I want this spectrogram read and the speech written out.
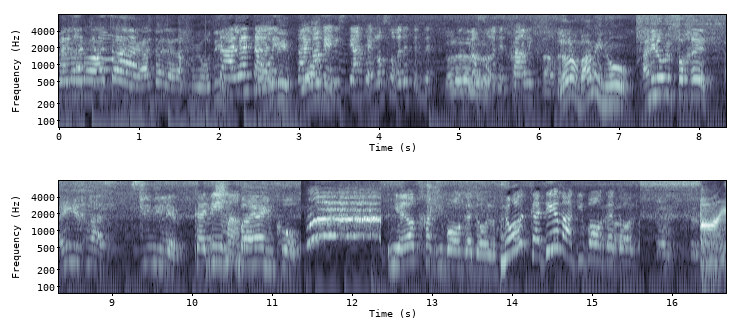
לא, לא, לא, לא, אל! תעלה, אל תעלה, אנחנו יורדים. תעלה, תעלה. די, ממי, יורדים. אני סיימתי, אני לא שורדת את זה. לא, לא, אני לא, לא לא. שורדת, קר לי כבר. לא, לא, ממי, נו. אני לא מפחד, אני נכנס. שימי לב. קדימה. אין שום בעיה עם קור. נראה אותך גיבור גדול. נו, קדימה, גיבור גדול. אבל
